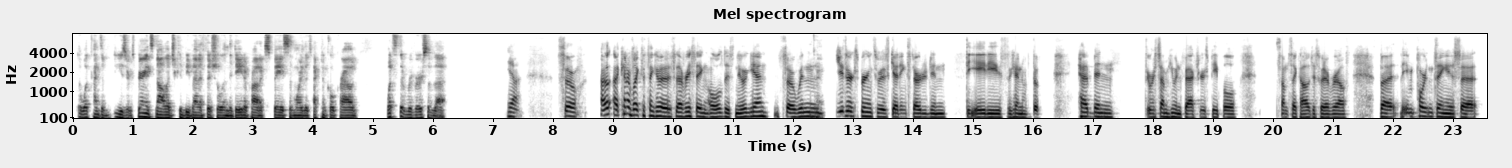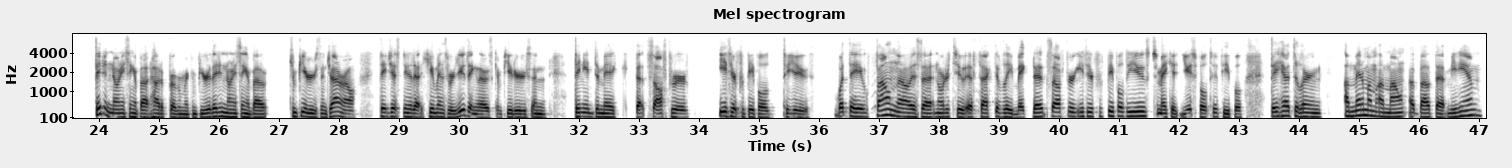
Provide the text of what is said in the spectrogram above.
what kinds of user experience knowledge could be beneficial in the data product space and more the technical crowd. What's the reverse of that? Yeah. So I, I, kind of like to think of it as everything old is new again. So when okay. user experience was getting started in the 80s, the kind of the had been there were some human factors people, some psychologists, whatever else. But the important thing is that they didn't know anything about how to program a computer. They didn't know anything about computers in general. They just knew that humans were using those computers and they needed to make that software easier for people to use. What they found though is that in order to effectively make that software easier for people to use, to make it useful to people, they had to learn a minimum amount about that medium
